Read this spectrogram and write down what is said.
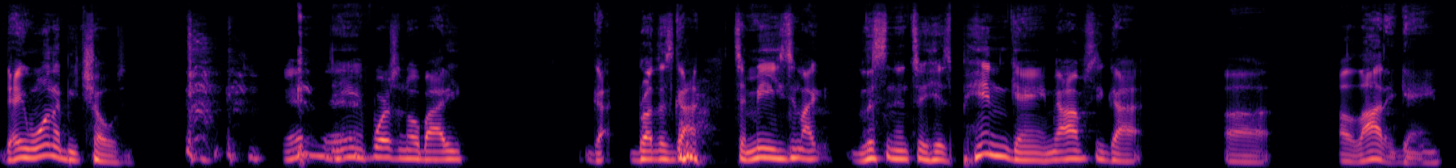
they want to be chosen. Yeah, He yeah. ain't forcing nobody. Got brothers got to me. He's like listening to his pen game. He obviously got uh, a lot of game.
